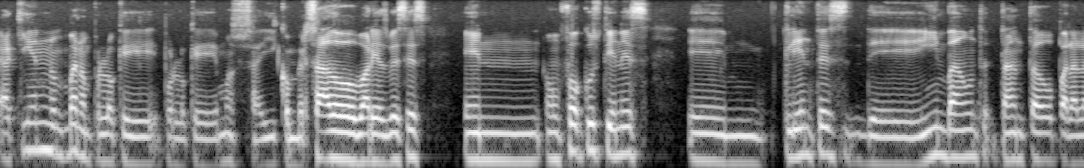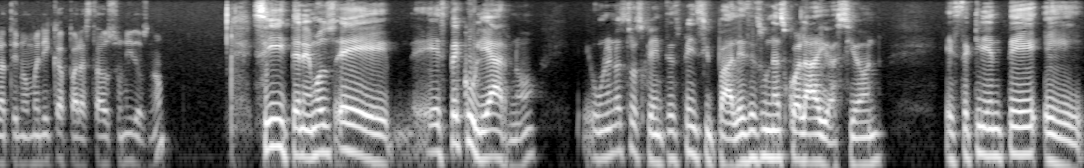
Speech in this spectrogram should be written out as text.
aquí en, bueno, por lo que, por lo que hemos ahí conversado varias veces, en OnFocus tienes Em, clientes de inbound, tanto para Latinoamérica, para Estados Unidos, ¿no? Sí, tenemos, eh, es peculiar, ¿no? Uno de nuestros clientes principales es una escuela de aviación. Este cliente, eh,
